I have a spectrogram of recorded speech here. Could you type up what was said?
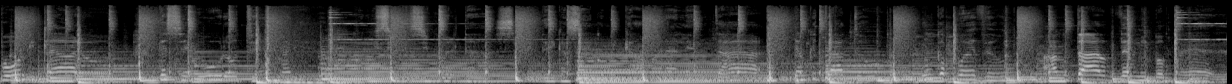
Porque claro, de seguro te engañé mis idas y vueltas. Te cansé con mi cámara lenta y aunque trato, nunca puedo agotar de mi papel.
